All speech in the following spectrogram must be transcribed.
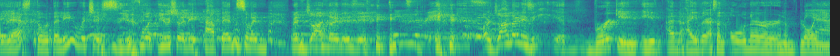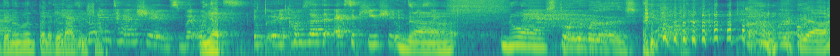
yes, totally. Which is what usually happens when when John Lloyd is in, Takes the reins. or John Lloyd is uh, working e- and either as an owner or an employee. Yeah. Ganun man talaga He lagi has good intentions, but when Yep. it's when it comes down to execution, it's Na, just no, Story of our lives. yeah.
